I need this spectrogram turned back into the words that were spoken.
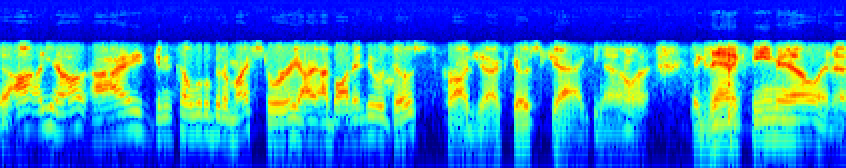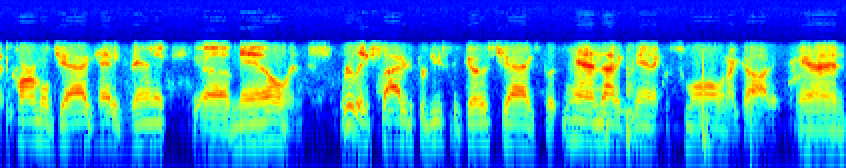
I, you know, I to tell a little bit of my story. I, I bought into a ghost project, Ghost Jag. You know, a Xanax female and a caramel Jag head Xanax uh, male, and really excited to produce the Ghost Jags. But man, that Xanax was small, when I got it, and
